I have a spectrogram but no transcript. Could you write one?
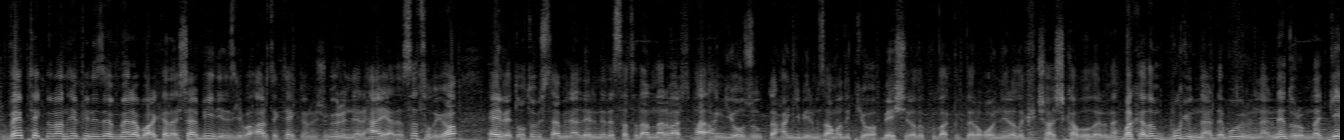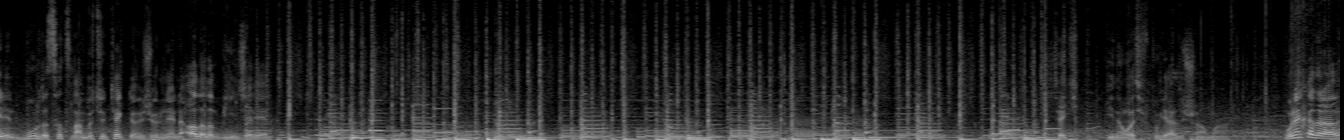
Web Tekno'dan hepinize merhaba arkadaşlar. Bildiğiniz gibi artık teknoloji ürünleri her yerde satılıyor. Elbette otobüs terminallerinde de satılanlar var. Ha- Hangi yolculukta hangi birimiz almadık ki o 5 liralık kulaklıkları, 10 liralık şarj kablolarını. Bakalım bugünlerde bu ürünler ne durumda? Gelin burada satılan bütün teknoloji ürünlerini alalım bir inceleyelim. Tek inovatif bu geldi şu an bana. Bu ne kadar abi?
